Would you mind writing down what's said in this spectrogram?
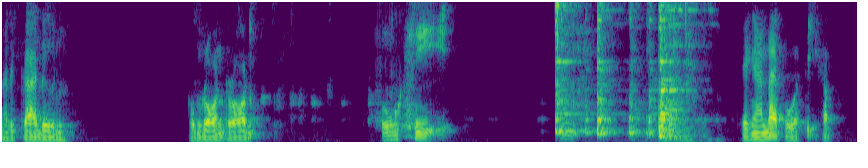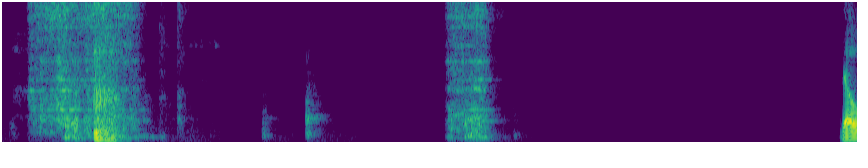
นาฬิกาเดินผมร้อนร้อน โอเค ใช้งานได้ปกติครับ เดี๋ยว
